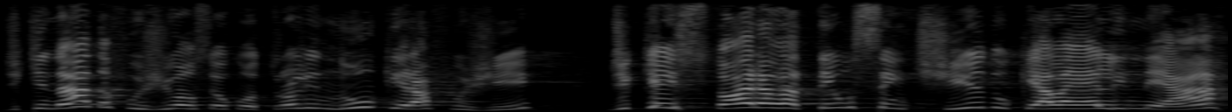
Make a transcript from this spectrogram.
de que nada fugiu ao seu controle e nunca irá fugir, de que a história ela tem um sentido, que ela é linear,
